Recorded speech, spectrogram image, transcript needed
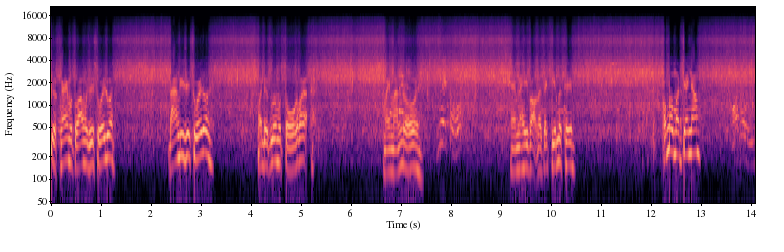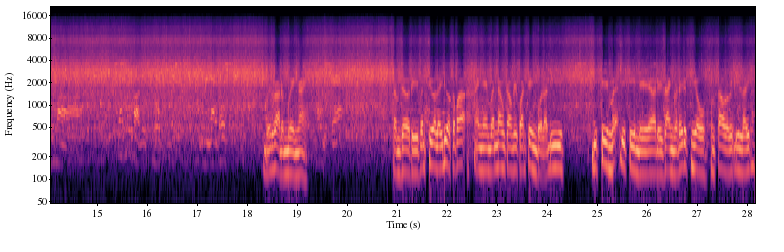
được ngay một tổ ong ở dưới suối luôn. Đang đi dưới suối thôi. Mà được luôn một tổ các bác ạ. May mắn rồi. Em nay hy vọng là sẽ kiếm được thêm. Có bờ mật cho anh Năm? Mới vào được 10 ngày thôi mới vào được 10 ngày không được ké tầm giờ thì vẫn chưa lấy được các bác ạ. anh em vẫn đang trong cái quá trình gọi là đi đi tìm ấy đi tìm để à, để dành vào đấy được nhiều. Hôm sau là đi lấy thôi.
